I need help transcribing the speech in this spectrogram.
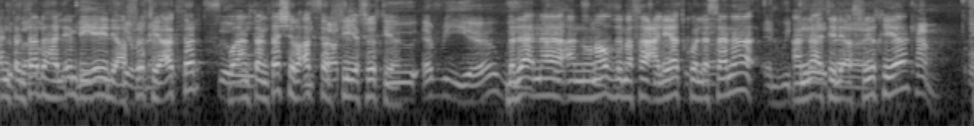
أن تنتبه ال NBA لأفريقيا أكثر وأن تنتشر أكثر في أفريقيا. بدأنا أن ننظم فعاليات كل سنة أن نأتي لأفريقيا uh.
